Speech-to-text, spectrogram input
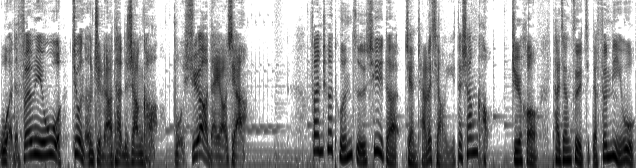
我的分泌物就能治疗他的伤口，不需要带药箱。”翻车豚仔细地检查了小鱼的伤口之后，他将自己的分泌物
